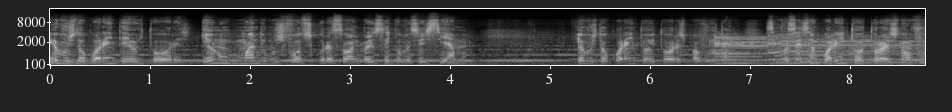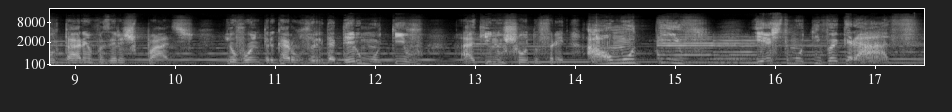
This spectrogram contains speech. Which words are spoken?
Eu vos dou 48 horas. Eu não mando nos vossos corações, mas eu sei que vocês se amam. Eu vos dou 48 horas para voltar. Se vocês em 48 horas não voltarem a fazer as pazes, eu vou entregar o verdadeiro motivo aqui no show do Fred. Há um motivo. Este motivo é grave.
